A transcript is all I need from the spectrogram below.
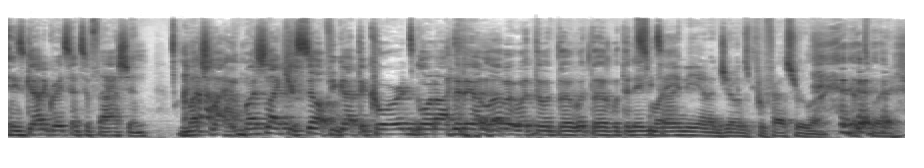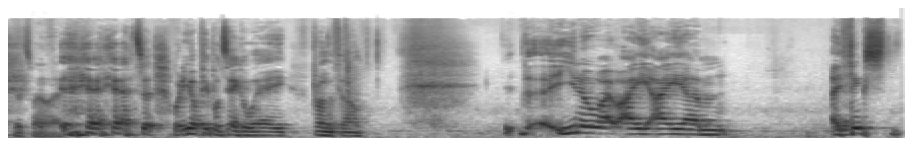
And he's got a great sense of fashion much like much like yourself, you got the cords going on today. I love it with the with the with the with the navy it's my. Indiana Jones professor look. That's my that's my life. what do you hope people take away from the film? You know, I I um, I think s-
